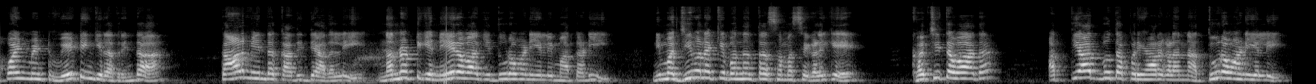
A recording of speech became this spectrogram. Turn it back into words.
ಅಪಾಯಿಂಟ್ಮೆಂಟ್ ವೇಟಿಂಗ್ ಇರೋದ್ರಿಂದ ತಾಳ್ಮೆಯಿಂದ ಕಾದಿದ್ದೇ ಆದಲ್ಲಿ ನನ್ನೊಟ್ಟಿಗೆ ನೇರವಾಗಿ ದೂರವಾಣಿಯಲ್ಲಿ ಮಾತಾಡಿ ನಿಮ್ಮ ಜೀವನಕ್ಕೆ ಬಂದಂಥ ಸಮಸ್ಯೆಗಳಿಗೆ ಖಚಿತವಾದ, ಅತ್ಯದ್ಭುತ ಪರಿಹಾರಗಳನ್ನು ದೂರವಾಣಿಯಲ್ಲಿ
